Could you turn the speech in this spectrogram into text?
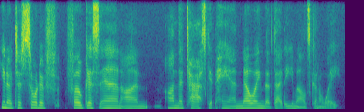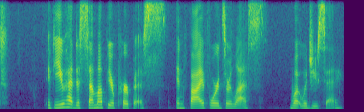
you know to sort of focus in on on the task at hand knowing that that email is going to wait. If you had to sum up your purpose in 5 words or less what would you say?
